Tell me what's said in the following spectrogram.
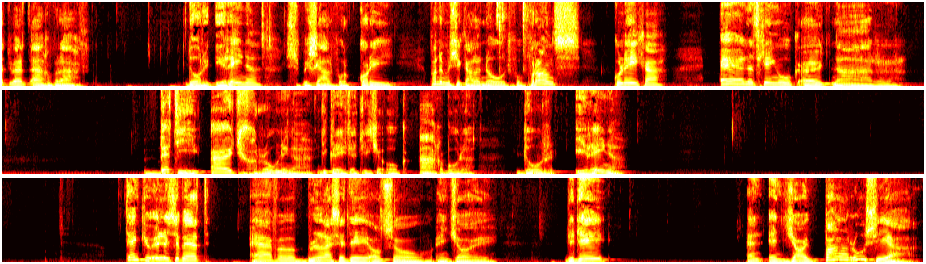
Werd aangevraagd door Irene, speciaal voor Corrie van de muzikale noot, voor Frans, collega. En het ging ook uit naar Betty uit Groningen. Die kreeg het liedje ook aangeboden door Irene. Thank you, Elizabeth. Have a blessed day also. Enjoy the day and enjoy Parousia,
